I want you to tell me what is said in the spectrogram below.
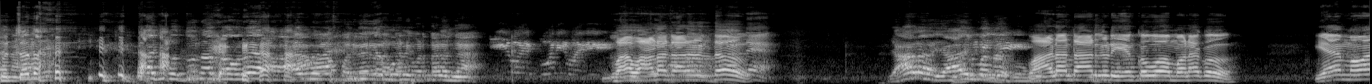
కూర్చోదు? వాడంటాడు. వాడంటాడు చూడు ఏం కొవ్వో మనకు ఏం మావా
